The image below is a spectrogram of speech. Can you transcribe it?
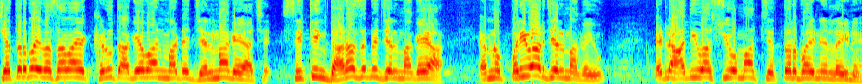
ચેતરભાઈ વસાવા એક ખેડૂત આગેવાન માટે જેલમાં ગયા છે. સિટિંગ ધારાસભ્ય જેલમાં ગયા એમનો પરિવાર જેલમાં ગયું. એટલે આદિવાસીઓમાં ચેતરભાઈને લઈને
